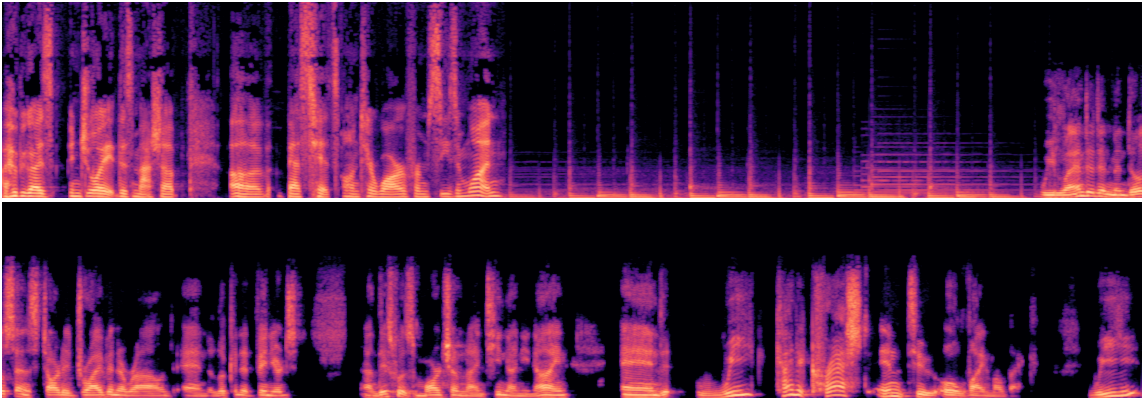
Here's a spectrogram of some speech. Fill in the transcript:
I hope you guys enjoy this mashup of best hits on terroir from season one. We landed in Mendoza and started driving around and looking at vineyards. And this was March of 1999. And we kind of crashed into Old Vine Malbec. We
